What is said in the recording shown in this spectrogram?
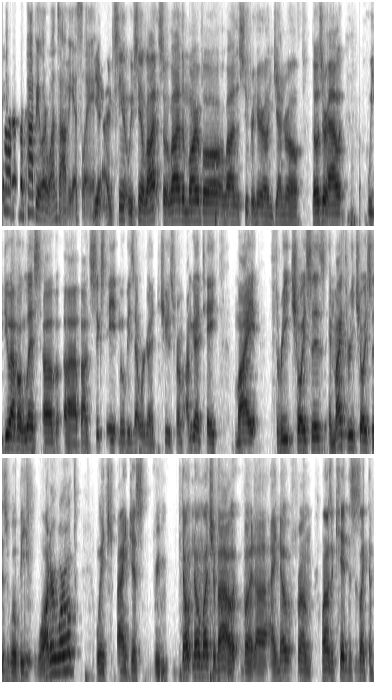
a lot of the popular ones, obviously. Yeah, I've seen it. We've seen a lot. So a lot of the Marvel, a lot of the superhero in general, those are out. We do have a list of uh, about six to eight movies that we're going to choose from. I'm going to take my three choices, and my three choices will be Waterworld, which I just re- don't know much about, but uh, I know from when I was a kid, this is like the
